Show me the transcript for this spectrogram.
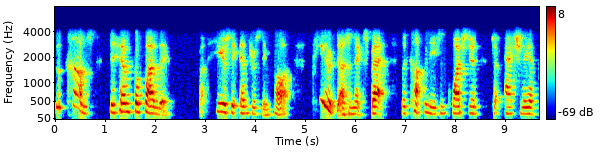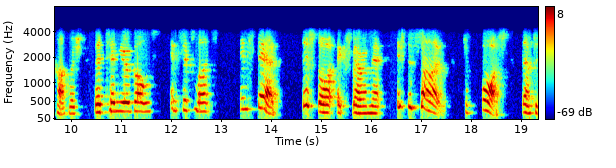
who comes to him for funding. But here's the interesting part Peter doesn't expect the companies in question to actually accomplish their 10 year goals in six months. Instead, this thought experiment is designed to force them to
